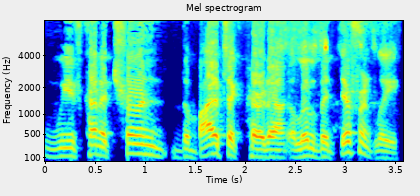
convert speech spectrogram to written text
we've kind of turned the biotech paradigm a little bit differently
